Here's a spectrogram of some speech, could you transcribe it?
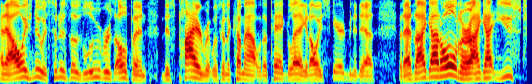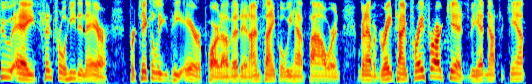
and I always knew as soon as those louvers open, this pirate was going to come out with a peg leg. It always scared me to death. But as I got older, I got used to a central heat and air, particularly the air part of it. And I'm thankful we have power, and we're going to have a great time. Pray for our kids. Be heading out to camp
